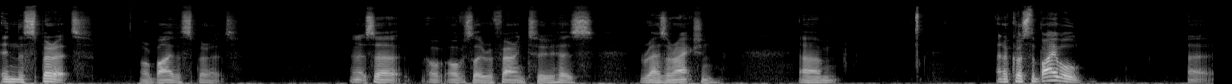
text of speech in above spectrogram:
in the Spirit or by the Spirit. And it's uh, obviously referring to his resurrection. Um, and of course, the Bible uh,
